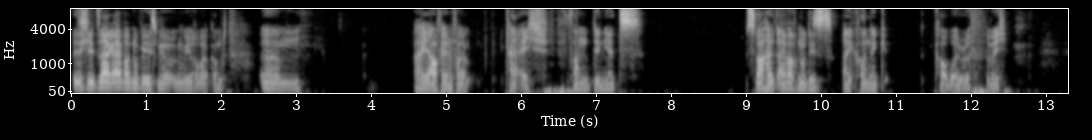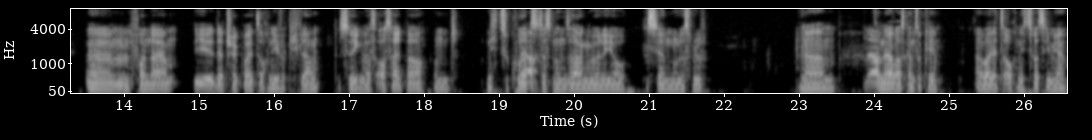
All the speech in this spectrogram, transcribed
ich sage einfach nur, wie es mir irgendwie rüberkommt. Ähm, ah ja, auf jeden Fall. Ich fand den jetzt. Es war halt einfach nur dieses iconic Cowboy Riff für mich. Ähm, mhm. Von daher, der Track war jetzt auch nie wirklich lang. Deswegen war es aushaltbar und nicht zu kurz, ja. dass man sagen würde, yo, das ist ja nur das Riff. Ähm, ja. Von daher war es ganz okay. Aber jetzt auch nichts, was ich mir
